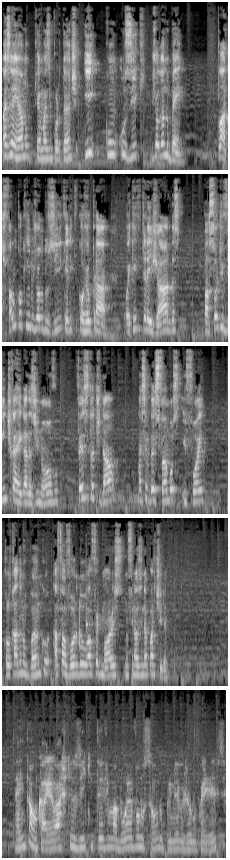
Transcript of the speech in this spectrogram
Mas ganhamos, que é mais importante, e com o Zeke jogando bem. Plat, fala um pouquinho do jogo do Zeke, ele que correu para 83 jardas, passou de 20 carregadas de novo, fez o touchdown, mas teve dois fumbles e foi colocado no banco a favor do Alfred Morris no finalzinho da partida. É, então, cara, eu acho que o Zeke teve uma boa evolução do primeiro jogo para esse.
